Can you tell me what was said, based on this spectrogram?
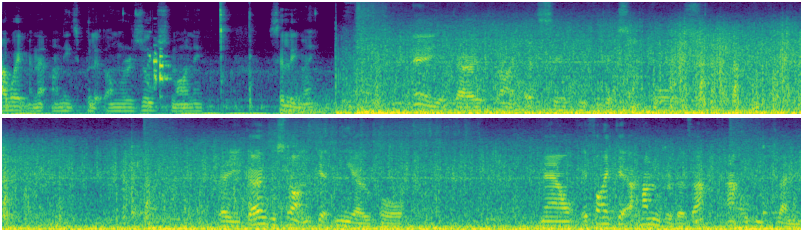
Oh, wait a minute. I need to put it on resource mining. Silly me. There you go. Right, let's see if we can get some ores. There you go. We're starting to get Neo ore. Now, if I get a hundred of that, that will be plenty.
